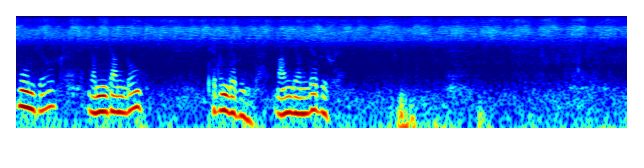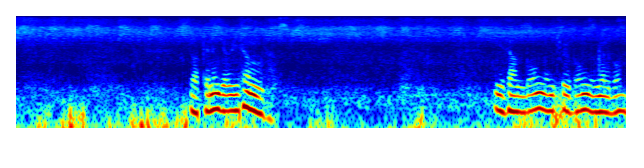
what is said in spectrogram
수문벽, 염장동, 대분대 보입니다. 망경대 보이고요. 옆에는 이제 의상산. 이상봉, 연출봉, 용열봉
